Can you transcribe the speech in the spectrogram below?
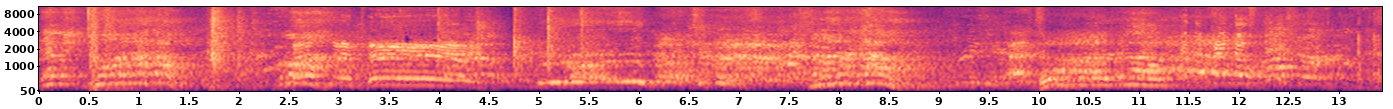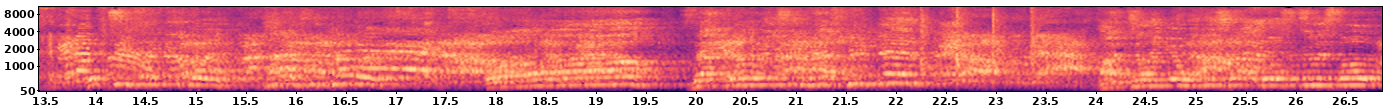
Damn it. Come on, knockout. Come on. Come on, knockout. Both are down. It seems like Knocko has the killer. Instinct has kicked in. I'm telling you, when this guy goes into this mode, you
